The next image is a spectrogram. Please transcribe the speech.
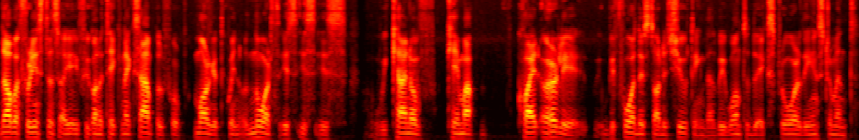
No, but for instance, if you're going to take an example for Margaret Queen of the North, is is is we kind of came up quite early before they started shooting that we wanted to explore the instrument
